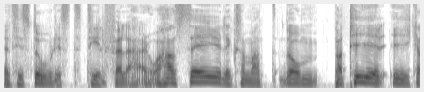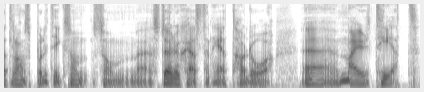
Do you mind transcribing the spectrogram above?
ett historiskt tillfälle här. Och han säger ju liksom att de partier i katalansk politik som, som eh, självständighet har då eh, majoritet.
